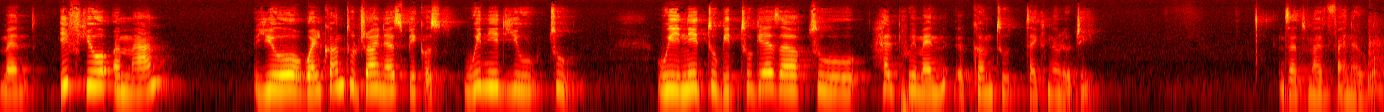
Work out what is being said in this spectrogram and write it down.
but if you're a man, you're welcome to join us because we need you too. We need to be together to help women come to technology. That's my final word.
